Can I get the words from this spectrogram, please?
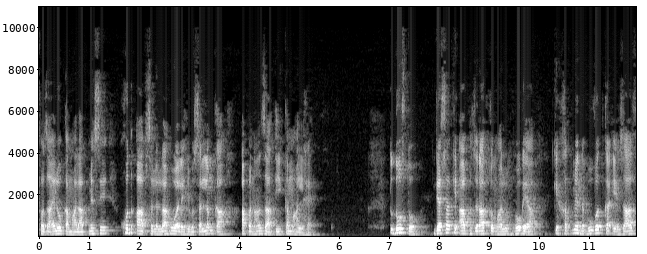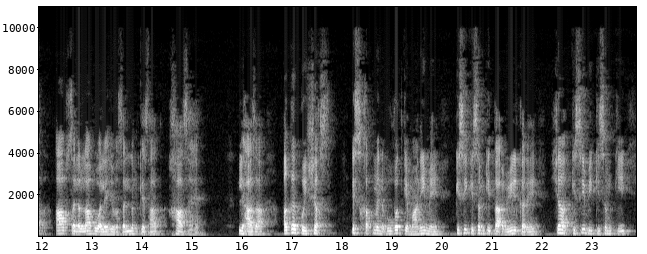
فضائل و کمالات میں سے خود آپ صلی اللہ علیہ وسلم کا اپنا ذاتی کمال ہے۔ تو دوستو، جیسا کہ آپ حضرات کو معلوم ہو گیا کہ ختم نبوت کا اعزاز آپ صلی اللہ علیہ وسلم کے ساتھ خاص ہے۔ لہٰذا، اگر کوئی شخص اس ختم نبوت کے معنی میں کسی قسم کی تعویل کرے یا کسی بھی قسم کی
